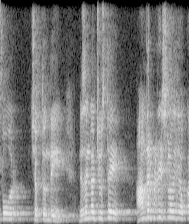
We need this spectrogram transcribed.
four చెప్తుంది. నిజంగా చూస్తే ఆంధ్రప్రదేశ్లో ఇది ఒక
